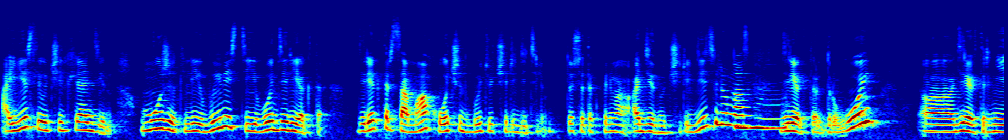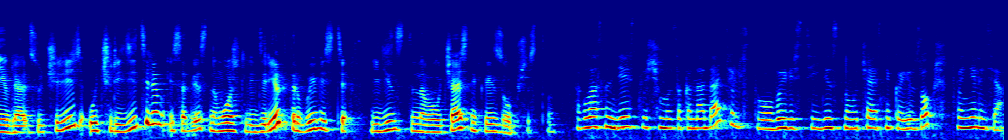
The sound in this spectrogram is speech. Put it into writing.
А если учитель один, может ли вывести его директор? Директор сама хочет быть учредителем. То есть, я так понимаю, один учредитель у нас, угу. директор другой, а, директор не является учредителем, и, соответственно, может ли директор вывести единственного участника из общества? Согласно действующему законодательству, вывести единственного участника из общества нельзя.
